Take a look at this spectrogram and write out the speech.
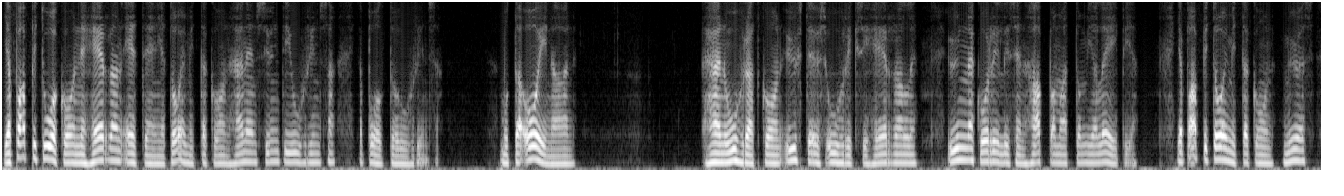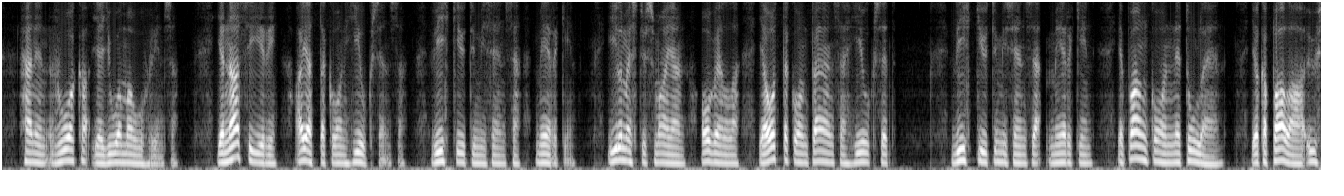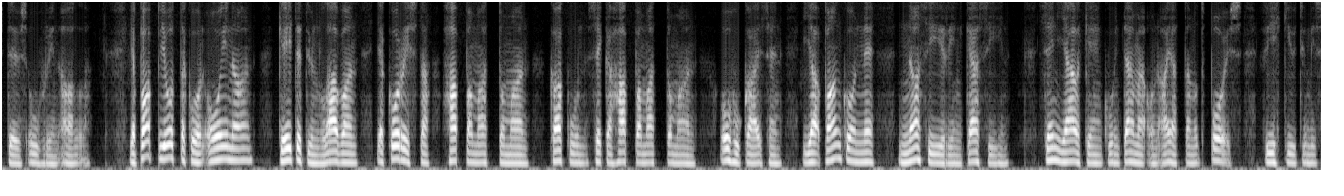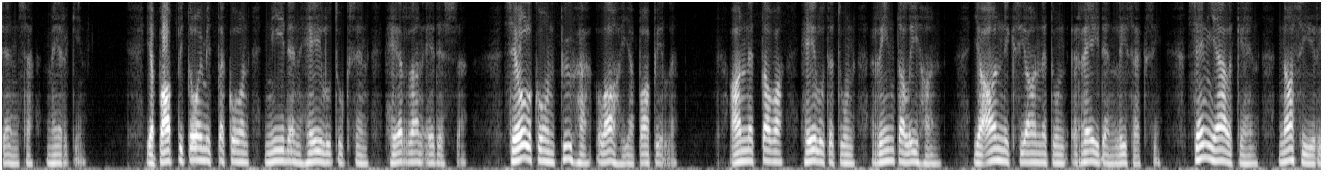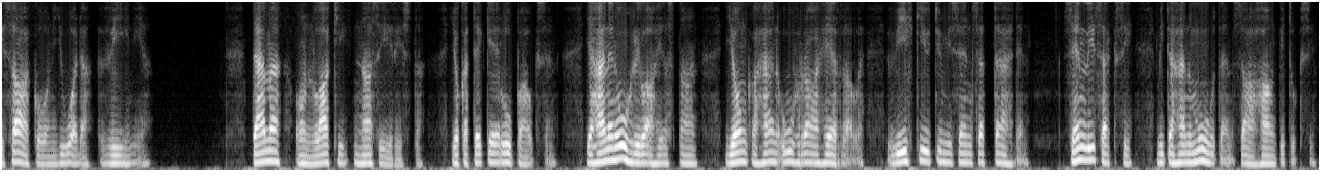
Ja pappi tuokoon ne Herran eteen ja toimittakoon hänen syntiuhrinsa ja polttouhrinsa. Mutta oinaan hän uhratkoon yhteysuhriksi Herralle ynnä korillisen happamattomia leipiä. Ja pappi toimittakoon myös hänen ruoka- ja juomauhrinsa. Ja Nasiiri ajattakoon hiuksensa, vihkiytymisensä merkin, ilmestysmajan ovella ja ottakoon päänsä hiukset, vihkiytymisensä merkin ja pankoon ne tuleen, joka palaa yhteysuhrin alla. Ja pappi ottakoon oinaan, keitetyn lavan ja korista happamattoman kakun sekä happamattoman ohukaisen ja pankoon ne Nasirin käsiin sen jälkeen, kuin tämä on ajattanut pois vihkiytymisensä merkin. Ja pappi toimittakoon niiden heilutuksen Herran edessä. Se olkoon pyhä lahja papille. Annettava heilutetun rintalihan ja anniksi annetun reiden lisäksi. Sen jälkeen Nasiiri saakoon juoda viiniä. Tämä on laki Nasirista, joka tekee lupauksen, ja hänen uhrilahjastaan, jonka hän uhraa Herralle vihkiytymisensä tähden, sen lisäksi, mitä hän muuten saa hankituksi.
